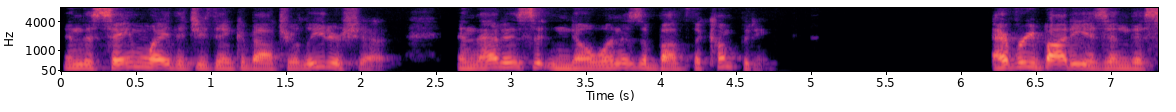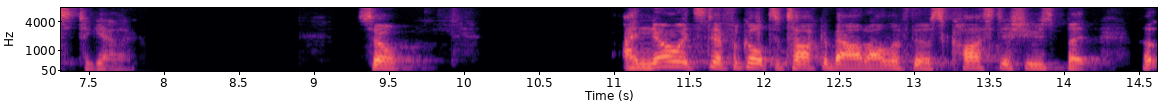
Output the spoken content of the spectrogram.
in the same way that you think about your leadership. And that is that no one is above the company. Everybody is in this together. So I know it's difficult to talk about all of those cost issues, but uh,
